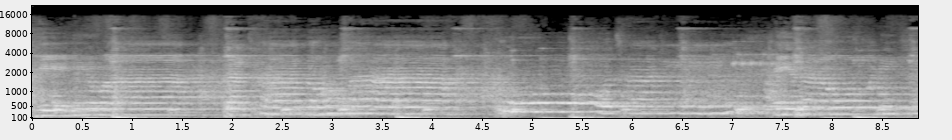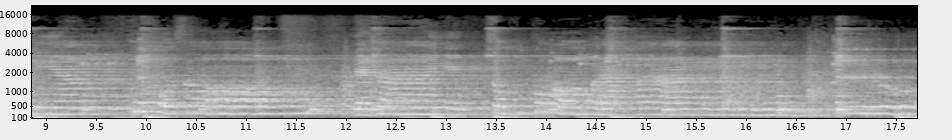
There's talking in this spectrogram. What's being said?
เทวาจะทาน้องมาคู่ฉัน ให้เราได้เคียงคู่สอง และได้สมปรงรักมันลูก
